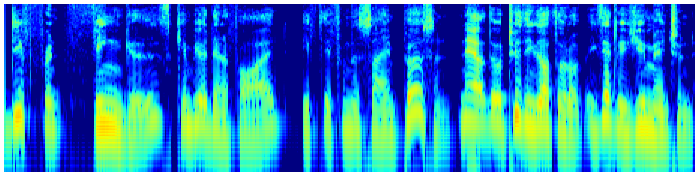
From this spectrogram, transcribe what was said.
different fingers can be identified if they're from the same person. Now, there were two things I thought of, exactly as you mentioned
